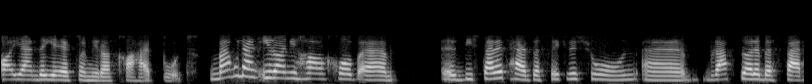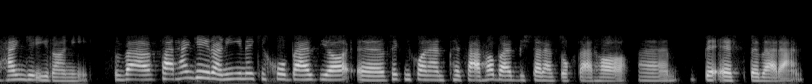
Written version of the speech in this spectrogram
آینده ارث و میراث خواهد بود. معمولا ایرانی ها خب بیشتر طرز فکرشون رفت داره به فرهنگ ایرانی. و فرهنگ ایرانی اینه که خب بعضیا فکر می‌کنن پسرها باید بیشتر از دخترها به ارث ببرن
